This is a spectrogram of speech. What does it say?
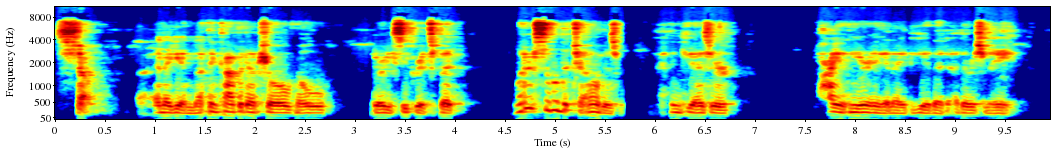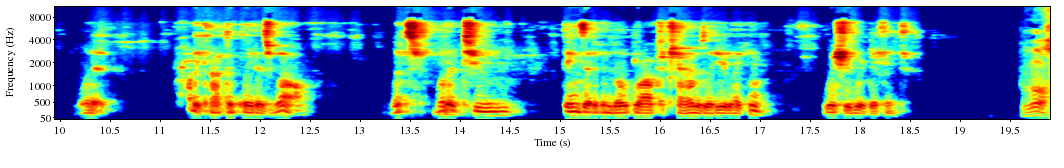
So and again, nothing confidential, no dirty secrets, but what are some of the challenges? I think you guys are pioneering an idea that others may want to probably contemplate as well. What's one or two things that have been roadblocks or challenges that you're like, hmm, wish it were different? Oh,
